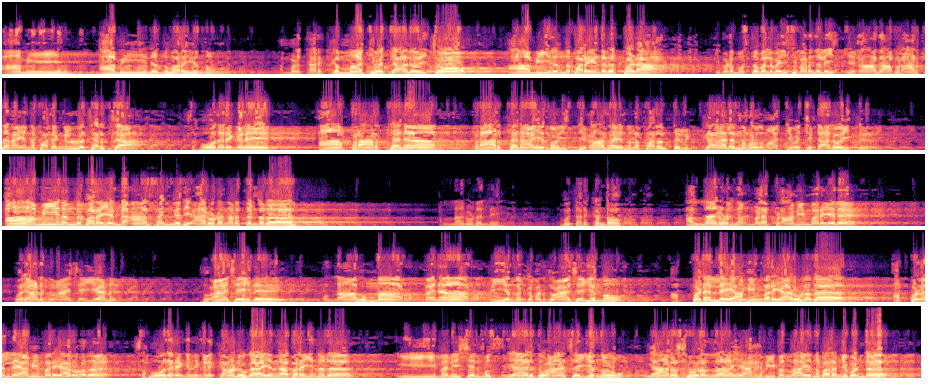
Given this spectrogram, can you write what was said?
ആമീൻ ആമീൻ എന്ന് പറയുന്നു. നമ്മൾ തർക്കം മാറ്റിവെച്ച് ആലോചിച്ചോ. ആമീൻ എന്ന് പറയേണ്ടത് എപ്പോഴാ? ഇവിടെ മുസ്തഫൽ വൈസി പറഞ്ഞല്ലോ ഇസ്തിഹാദ പ്രാർത്ഥന എന്ന പദങ്ങളുള്ള ചർച്ച. സഹോദരങ്ങളെ ആ പ്രാർത്ഥന പ്രാർത്ഥന എന്നോ ഇസ്തിഹാദ എന്നുള്ള പദം തെളിക്കാലം നമ്മൾ മാറ്റി വെച്ചിട്ട് ആലോചിക്ക്. ആമീൻ എന്ന് പറയേണ്ട ആ സംഗതി ആരോടെ നടത്തേണ്ടത്? അള്ളഹാനോടല്ലേ? നമ്മൾ തർക്കണ്ടോ? അള്ളഹാനോട് നമ്മൾ ആമീൻ പറയൽ? ഒരാൾ ദുആ ചെയ്യാണ്. ദുആ ചെയ്ത് അള്ളാഹുമ്മ റബ്ബന റബ്ബി എന്നൊക്കെ പറഞ്ഞ് ദുആ ചെയ്യുന്നു. അപ്പോഴല്ലേ ആമീൻ പറയാറുള്ളത്? അപ്പോഴല്ലേ ആമീൻ പറയാറുള്ളത്? സഹോദരങ്ങൾ നിങ്ങൾ കാണുക എന്താ പറയുന്നത്? ഈ മനുഷ്യൻ മുസ്ലിയാർ ദുആ ചെയ്യുന്നു. യാ റസൂലല്ലാ യാ ഹബീബല്ലാ എന്ന് പറഞ്ഞുകൊണ്ട്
